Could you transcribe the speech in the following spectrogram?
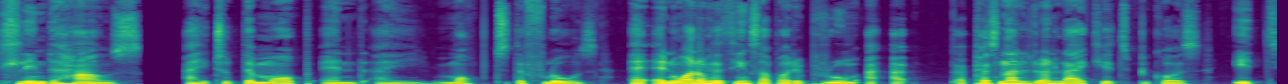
clean the house. I took the mop and I mopped the floors. And one of the things about a broom, I, I, I personally don't like it because it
